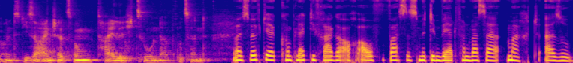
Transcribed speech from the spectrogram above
Und diese Einschätzung teile ich zu 100 Prozent. Aber es wirft ja komplett die Frage auch auf, was es mit dem Wert von Wasser macht. Also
